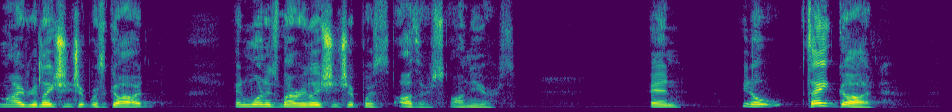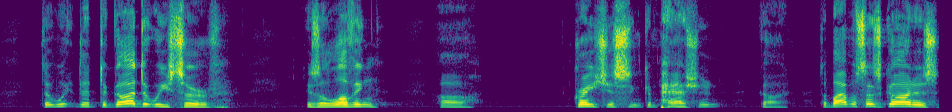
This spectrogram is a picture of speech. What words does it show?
my relationship with God, and one is my relationship with others on the earth. And, you know, thank God that, we, that the God that we serve is a loving, uh, gracious, and compassionate God. The Bible says God is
